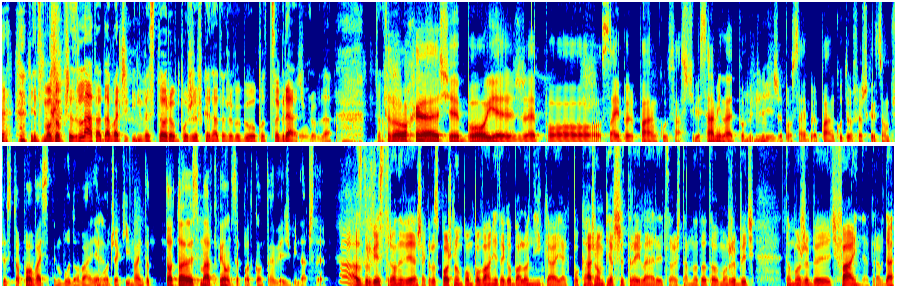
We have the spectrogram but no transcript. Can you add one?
więc mogą przez lata dawać inwestorom pożywkę na to, żeby było pod co grać, prawda? Trochę się boję, że po cyberpunku, właściwie sami nawet mhm. powiedzieli, mm -hmm. że po cyberpunku troszeczkę chcą przystopować z tym budowaniem oczekiwań. To, to, to jest martwiące pod kątem Wiedźmina 4. A z drugiej strony, wiesz, jak rozpoczną pompowanie tego balonika, jak pokażą pierwsze trailery, coś tam, no to to może być, to może być fajne, prawda?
